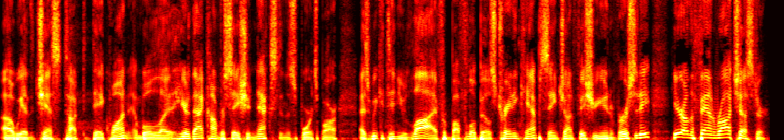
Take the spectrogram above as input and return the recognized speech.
Uh, we had the chance to talk to Daquan, and we'll uh, hear that conversation next in the sports bar as we continue live for Buffalo Bills training camp, St. John Fisher University, here on the Fan Rochester.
